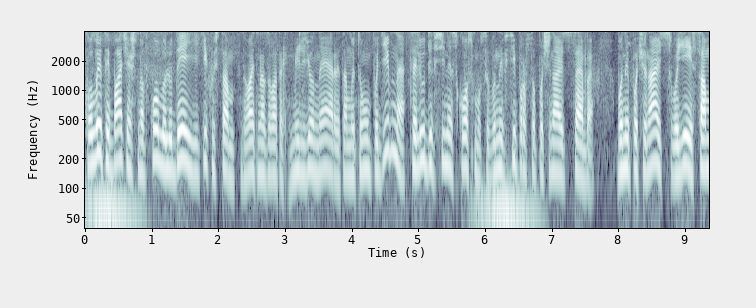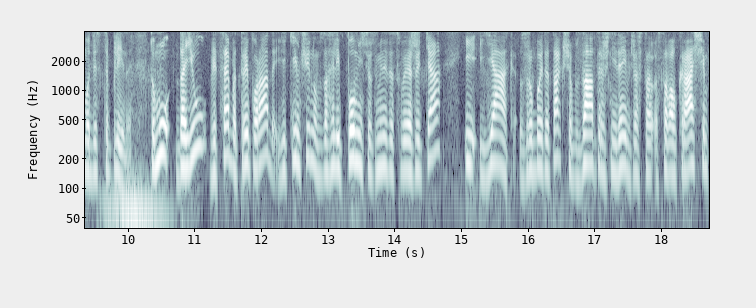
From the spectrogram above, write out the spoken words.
Коли ти бачиш навколо людей, якихось там, давайте називати їх мільйонери там і тому подібне, це люди всі не з космосу, вони всі просто починають з себе. Вони починають своєї самодисципліни. Тому даю від себе три поради, яким чином взагалі повністю змінити своє життя, і як зробити так, щоб завтрашній день вже ставав кращим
